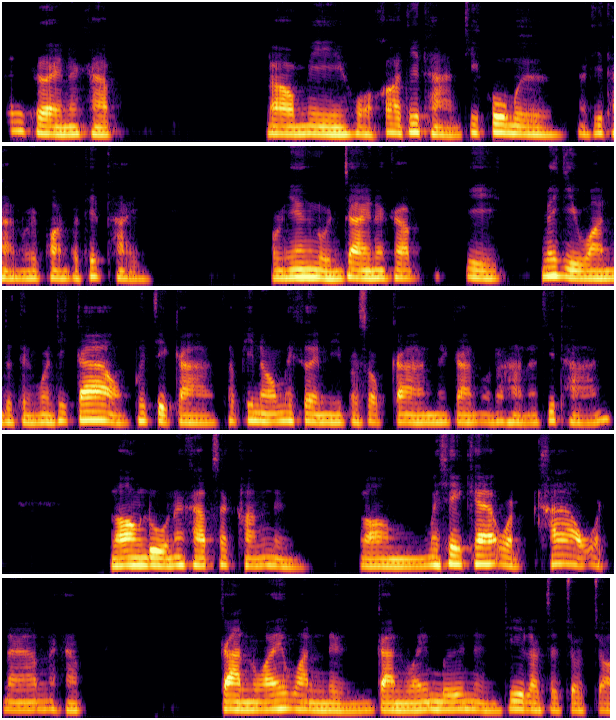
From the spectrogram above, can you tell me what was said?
เช่นเคยนะครับ เรามีหัวข้อที่ฐานที่คู่มืออธิษฐานไว้พรประเทศไทยผมยังหนุนใจนะครับ อีกไม่กี่วันจะถึงวันที่ 9 พฤศจิกาถ้าพี่น้องไม่เคยมีประสบการณ์ในการอดอาหารอธิษฐาน ลองดูนะครับสักครั้งหนึ่ง ลองไม่ใช่แค่อดข้าวอดน้ำนะครับ การไว้วันหนึ่ง การไว้มื้อหนึ่งที่เราจะจดจ่อ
